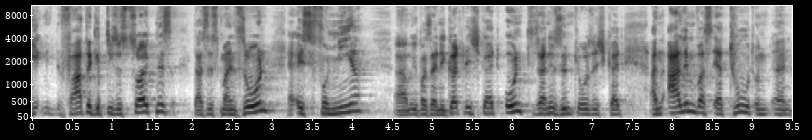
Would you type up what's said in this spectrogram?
Der Vater gibt dieses Zeugnis, das ist mein Sohn, er ist von mir ähm, über seine Göttlichkeit und seine Sündlosigkeit. An allem, was er tut, und äh,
